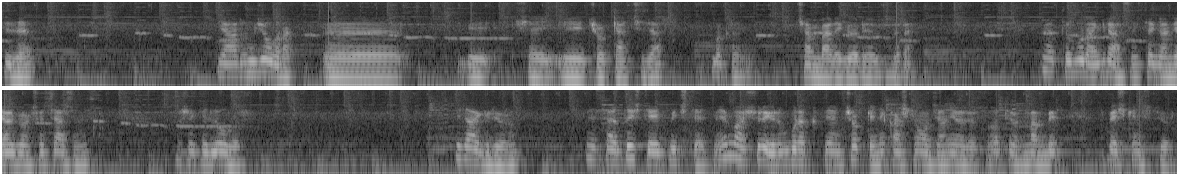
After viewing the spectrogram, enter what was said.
size yardımcı olarak eee bir şey e, çokgen çizer. Bakın çemberde gördüğünüz üzere. Evet de buradan girersiniz. Tekrar diğer bir bakış açarsanız bu şekilde olur. Bir daha giriyorum. Mesela dış teğet mi iç teğet mi? En baş şuraya giriyorum. Burada yani çokgenin kaçgen olacağını yazıyorsunuz. Atıyorum ben bir beşgen istiyorum.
